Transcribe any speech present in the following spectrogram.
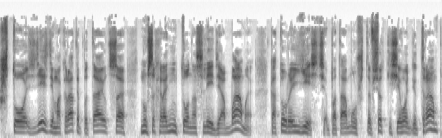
что здесь демократы пытаются ну, сохранить то наследие Обамы, которое есть, потому что все-таки сегодня Трамп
